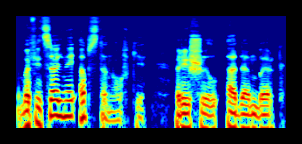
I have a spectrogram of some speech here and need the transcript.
в официальной обстановке, решил Адамберг.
